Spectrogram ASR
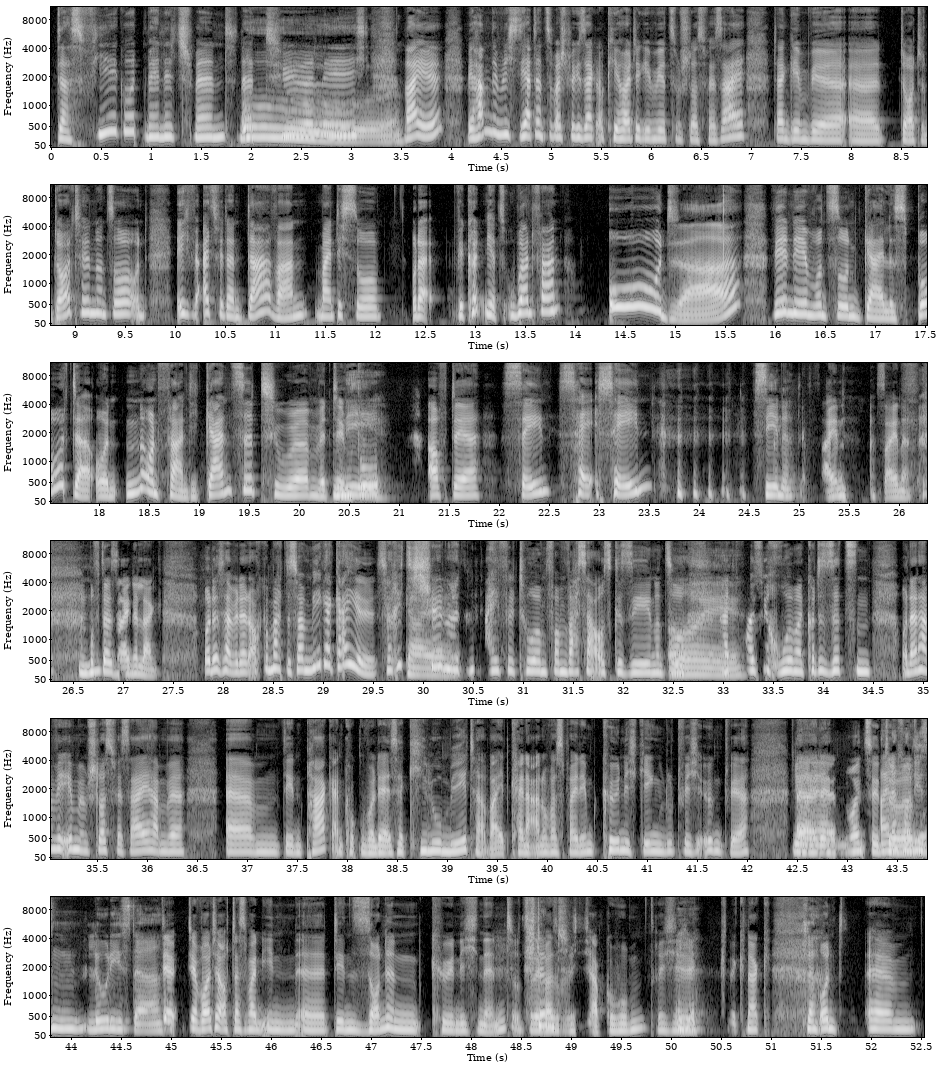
das Feelgood-Management, natürlich. Oh. Weil wir haben nämlich, sie hat dann zum Beispiel gesagt, okay, heute gehen wir zum Schloss Versailles, dann gehen wir äh, dort und dorthin und so. Und ich, als wir dann da waren, meinte ich so, oder wir könnten jetzt U-Bahn fahren oder wir nehmen uns so ein geiles Boot da unten und fahren die ganze Tour mit dem Nee. Boot auf der Seine, Se- Seine, Szene. Seine, Seine, auf der Seine lang. Und das haben wir dann auch gemacht. Das war mega geil. Es war richtig Geil. schön. Man hat den Eiffelturm vom Wasser aus gesehen und so. Oi. Hat voll viel Ruhe, man konnte sitzen. Und dann haben wir eben im Schloss Versailles haben wir ähm, den Park angucken wollen. Der ist ja kilometerweit. Keine Ahnung, was bei dem König gegen Ludwig irgendwer, äh, der 19. Einer von so. diesen Ludis da. Der, der wollte auch, dass man ihn äh, den Sonnenkönig nennt. Und so, der war so richtig abgehoben, richtig Ja. knickknack. Klar. Und ähm,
